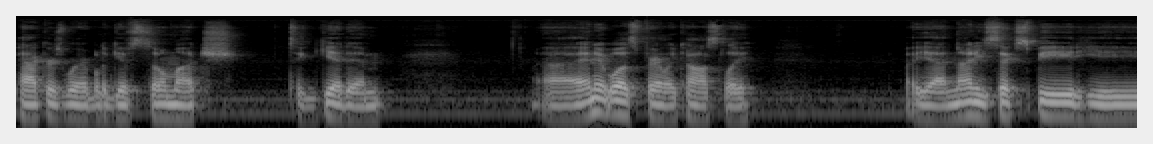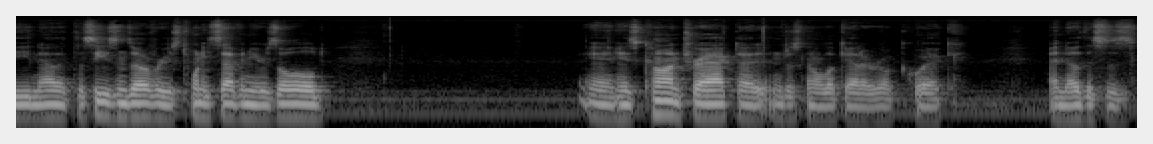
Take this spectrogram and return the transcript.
Packers were able to give so much to get him. Uh, and it was fairly costly. But yeah, 96 speed. He now that the season's over, he's 27 years old and his contract. I, am just going to look at it real quick. I know this is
